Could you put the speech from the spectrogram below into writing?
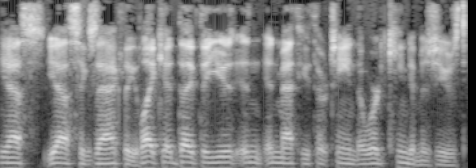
Yes, yes, exactly. Like they, they use in, in Matthew 13, the word kingdom is used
